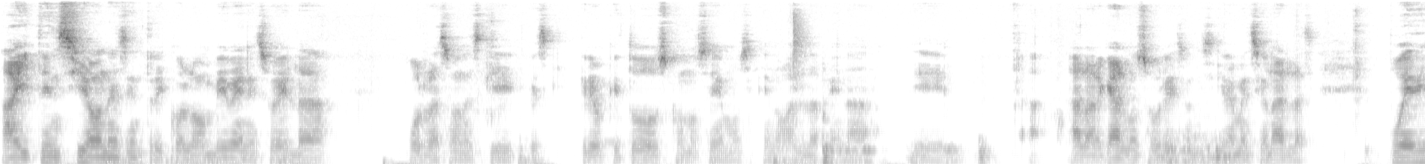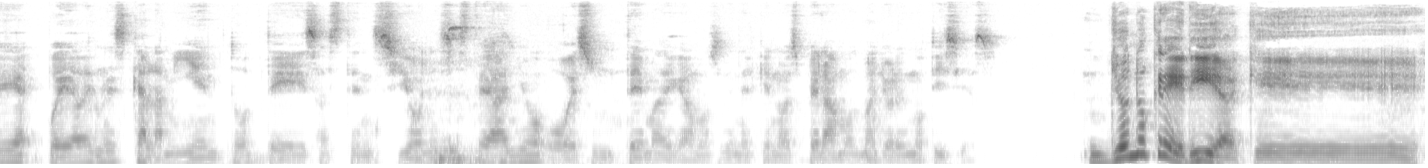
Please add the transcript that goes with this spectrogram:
Hay tensiones entre Colombia y Venezuela por razones que pues, creo que todos conocemos y que no vale la pena eh, alargarnos sobre eso, ni siquiera mencionarlas. ¿Puede, ¿Puede haber un escalamiento de esas tensiones este año o es un tema, digamos, en el que no esperamos mayores noticias? Yo no creería que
